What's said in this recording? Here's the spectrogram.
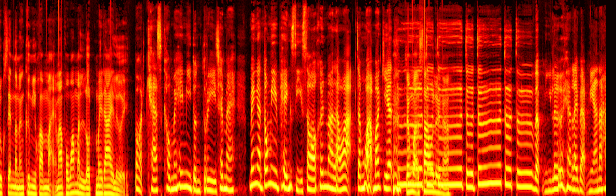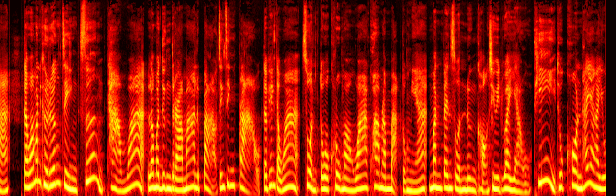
ทุกเซนต์ตอนนั้นคือมีความหมายมาก เพราะว่ามันลดไม่ได้เลยบอดแคสต์เขาไม่ให้มีดนตรีใช่ไหมไม่งั้นต้องมีเพลงสีซอขึ้นมาแล้วอะจังหวะเมื่อกี้ตื้อจังหวะเศร้าเลยนะตื้อตื้อตื้อตื้อแบบนี้เลยอะไรแบบเนี้ยนะคะ แต่ว่ามันคือเรื่องจริง ซึ่งถามว่าเรามาดึงดราม่าหรือเปล่าจริง ๆ เปล่า แต่เพียงแต่ว่าส่วนตัวครูมองว่าความลำบากตรงเนี้ยมันเป็นส่วนหนึ่งของชีวิตวัยเยาว์ที่ทุกคนถ้ายังอายุ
